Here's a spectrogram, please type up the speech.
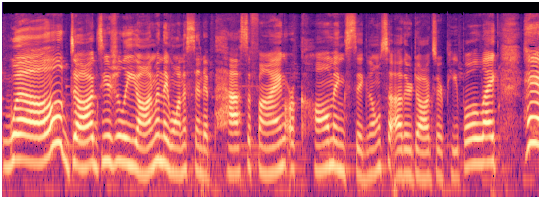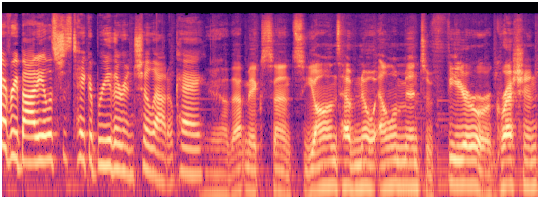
Well, dogs usually yawn when they want to send a pacifying or calming signal to other dogs or people, like, hey everybody, let's just take a breather and chill out, okay? Yeah, that makes sense. Yawns have no element of fear or aggression.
